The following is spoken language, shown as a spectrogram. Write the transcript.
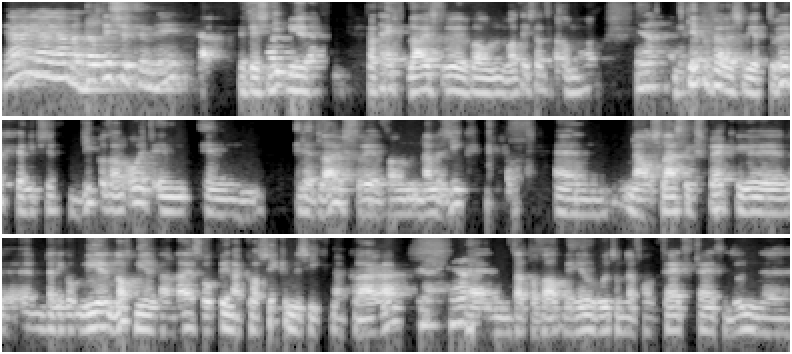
Ja, ja, ja, maar dat is het ermee. Ja, het is niet meer dat echt luisteren van wat is dat allemaal. Ja. Het kippenvel is weer terug en ik zit dieper dan ooit in, in, in het luisteren van, naar muziek. En na ons laatste gesprek uh, ben ik ook meer, nog meer gaan luisteren, ook weer naar klassieke muziek, naar Clara. Ja, ja. En dat bevalt me heel goed om dat van tijd tot tijd te doen. Uh,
